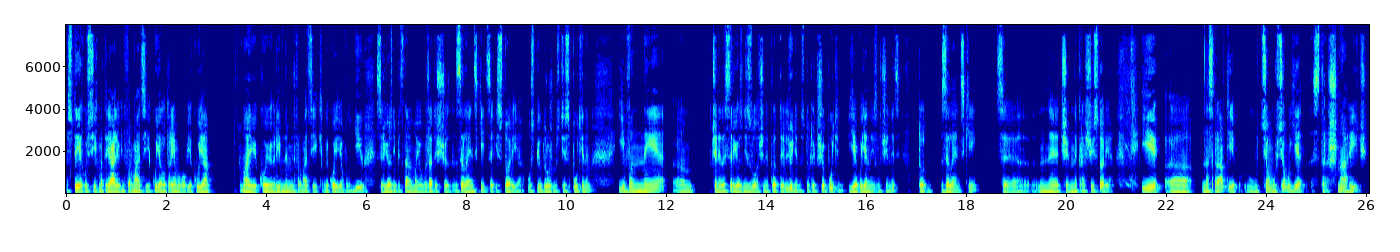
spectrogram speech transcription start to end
з тих усіх матеріалів інформації, яку я отримував, яку я маю якою рівнем інформації, якою я володію, серйозні підстави маю вважати, що Зеленський це історія у співдружності з Путіним, і вони ем, вчинили серйозні злочини проти людяності. Тобто, якщо Путін є воєнний злочинець, то Зеленський це не чим не краща історія. І е, насправді у цьому всьому є страшна річ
